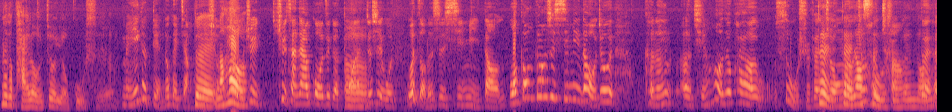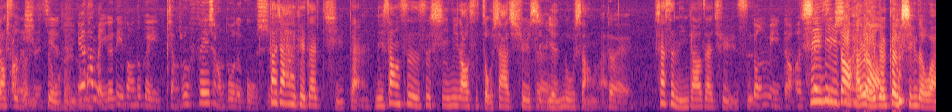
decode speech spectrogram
那个牌楼就有故事了，每一个点都可以讲。对，然后我去去参加过这个团，就是我我走的是西密道，我刚刚是西密道，我就会。可能呃前后就快要四五十分钟了，就很长，对很长的时间，因为它每一个地方都可以讲出非常多的故事。大家还可以再期待，你上次是西密道是走下去，是沿路上来，对。下次你应该要再去一次东密道，西密道还有一个更新的玩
